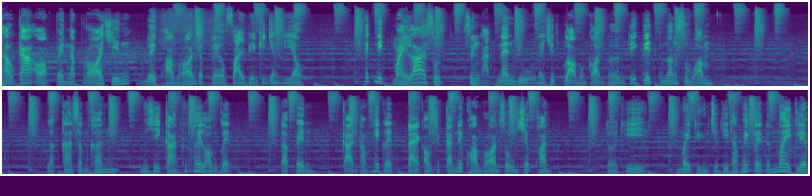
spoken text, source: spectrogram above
ชาวก้าออกเป็นนับร้อยชิ้น ด้วยความร้อนจากเปลวไฟเพียงแค่อย่างเดียว เทคนิคใหม่ล่าสุด ซึ่งอัดแน่นอยู่ในชุดเกราะมังกรเพลิงที่กริดกำลังสวม หลักการสำคัญไม่ใช่การค่อยๆหลอมเกล็ด แต่เป็นการทำให้เกล็ดแตกออกจากกันด้วยความร้อนสูงเฉียบพลัน โดยที่ไม่ถึงจุดที่ทำให้เกล็ดนั้นไหม้เกลียม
